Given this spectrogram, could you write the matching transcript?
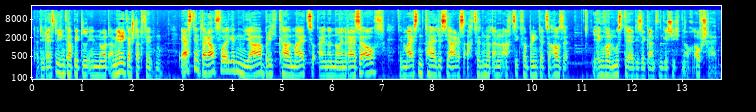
da die restlichen Kapitel in Nordamerika stattfinden. Erst im darauffolgenden Jahr bricht Karl May zu einer neuen Reise auf. Den meisten Teil des Jahres 1881 verbringt er zu Hause. Irgendwann musste er diese ganzen Geschichten auch aufschreiben.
